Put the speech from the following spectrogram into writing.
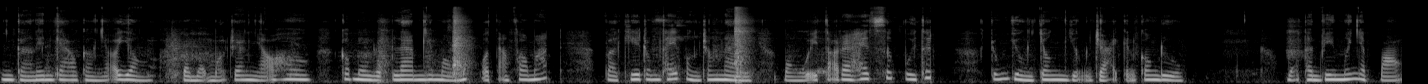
nhưng càng lên cao càng nhỏ dần, và một mặt trăng nhỏ hơn, có màu lục lam như màu mốc ở tảng format. Và khi trông thấy phần trăng này, bọn quỷ tỏ ra hết sức vui thích. Chúng dừng chân dựng trại cạnh con đường. Một thành viên mới nhập bọn,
